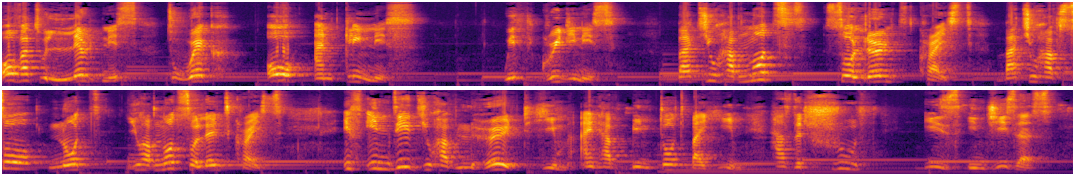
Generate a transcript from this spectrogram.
over to lewdness to work all uncleanness with greediness. But you have not so learned Christ, but you have so not you have not so learned Christ. If indeed you have heard him and have been taught by him, as the truth is in Jesus.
